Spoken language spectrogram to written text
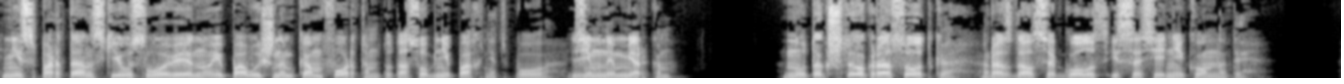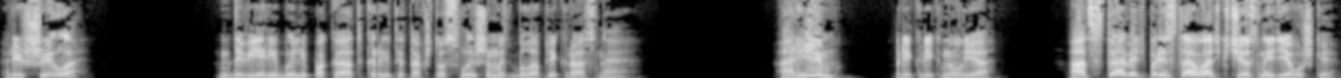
Не спартанские условия, но и повышенным комфортом тут особо не пахнет по земным меркам. «Ну так что, красотка?» — раздался голос из соседней комнаты. «Решила?» Двери были пока открыты, так что слышимость была прекрасная. «Арим!» — прикрикнул я. «Отставить приставать к честной девушке!»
